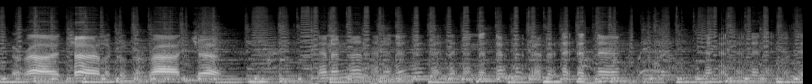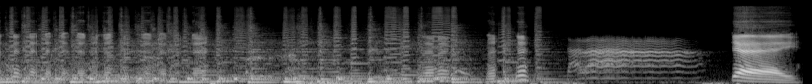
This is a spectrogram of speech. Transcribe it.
Cucaracha, la cucaracha. Yay!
